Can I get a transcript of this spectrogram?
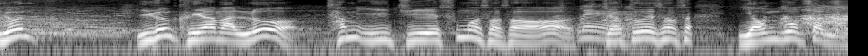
이건 이건 그야말로 참 이 뒤에 숨어 서서 네. 제가 도에서 연구 없답니다.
